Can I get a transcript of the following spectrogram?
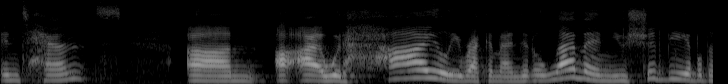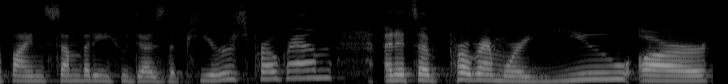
intense, um, I, I would highly recommend at 11 you should be able to find somebody who does the peers program, and it's a program where you are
